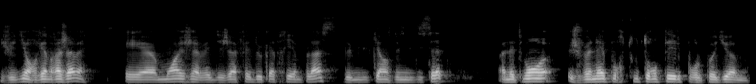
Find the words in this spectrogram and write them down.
Je lui ai dit, on reviendra jamais. Et euh, moi, j'avais déjà fait deux quatrièmes places, 2015-2017. Honnêtement, je venais pour tout tenter pour le podium.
